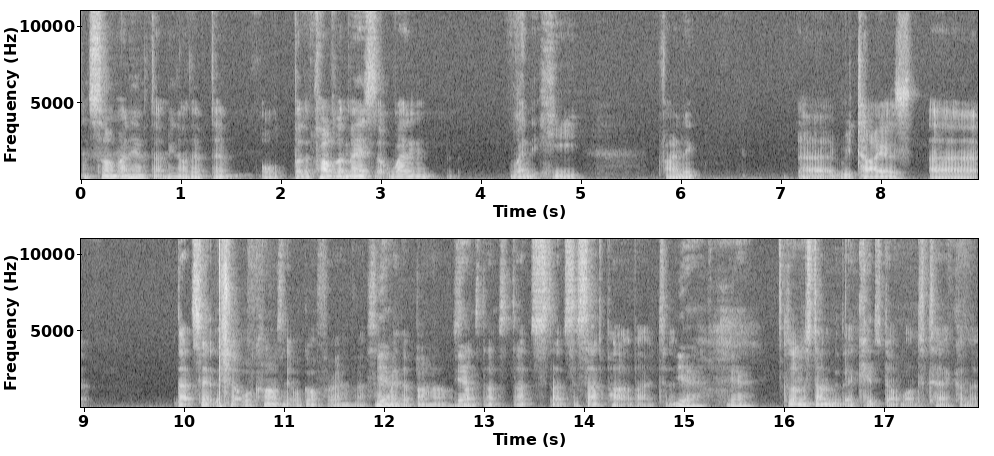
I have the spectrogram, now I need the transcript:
And so many of them, you know, they're, they're all. But the problem is that when when he finally uh, retires, uh, that's it. The shop will close and it will go forever. Same Yeah. with the bar. So Yeah. that's, that's that's that's the sad part about it. Yeah. Yeah. Because I understand that their kids don't want to take on a,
